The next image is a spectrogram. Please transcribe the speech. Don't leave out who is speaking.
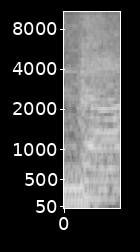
Speaker 1: night.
